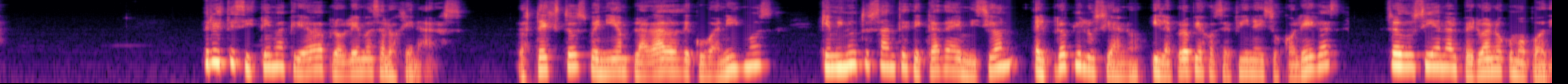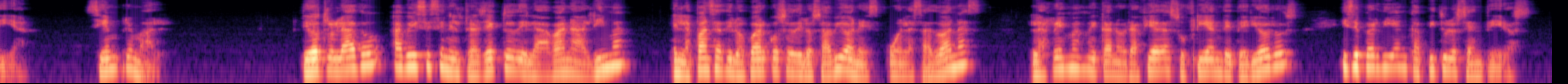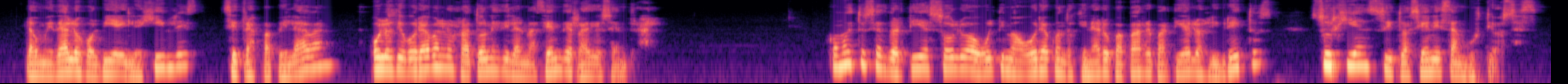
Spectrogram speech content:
Pero este sistema creaba problemas a los genaros. Los textos venían plagados de cubanismos que minutos antes de cada emisión el propio Luciano y la propia Josefina y sus colegas traducían al peruano como podían. Siempre mal. De otro lado, a veces en el trayecto de La Habana a Lima, en las panzas de los barcos o de los aviones o en las aduanas, las resmas mecanografiadas sufrían deterioros y se perdían capítulos enteros. La humedad los volvía ilegibles, se traspapelaban o los devoraban los ratones del almacén de Radio Central. Como esto se advertía solo a última hora cuando Genaro Papá repartía los libretos, surgían situaciones angustiosas.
